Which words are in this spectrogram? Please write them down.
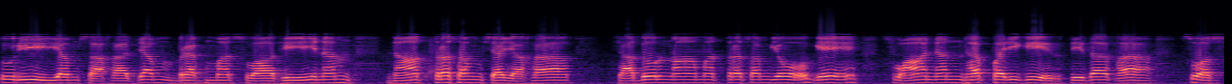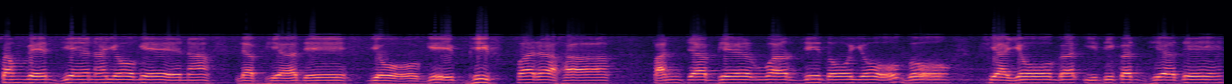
तुरीयं सहजं ब्रह्मस्वाधीनं नात्र संशयः चतुर्नामत्र संयोगे स्वानन्दपरिकीर्तितः स्वसंवेद्येन योगेन लभ्यते योगिभिः परः। पञ्चभिर्वर्जितो योगो ह्ययोग इति कथ्यते।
